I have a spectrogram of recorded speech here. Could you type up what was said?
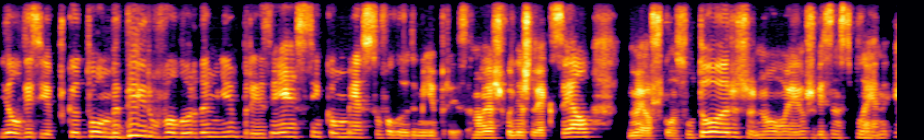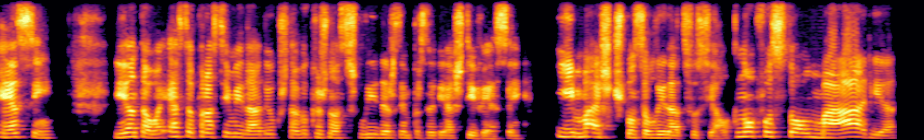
E ele dizia: Porque eu estou a medir o valor da minha empresa. É assim que eu meço o valor da minha empresa. Não é as folhas do Excel, não é os consultores, não é os business plan, é assim. E então, essa proximidade eu gostava que os nossos líderes empresariais tivessem e mais responsabilidade social, que não fosse só uma área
